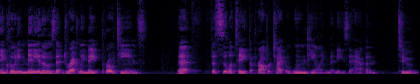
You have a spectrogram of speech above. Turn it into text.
including many of those that directly make proteins that facilitate the proper type of wound healing that needs to happen to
